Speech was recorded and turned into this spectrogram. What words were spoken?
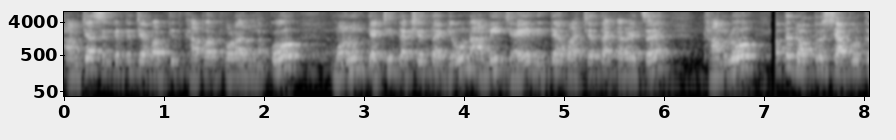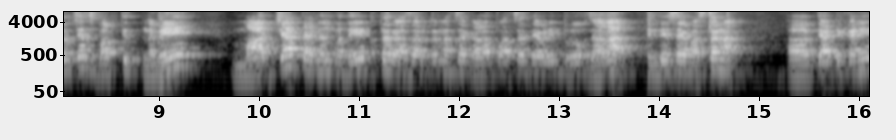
आमच्या संघटनेच्या बाबतीत खापर फोडायला नको. म्हणून त्याची दक्षता घेऊन आम्ही जाहीररित्या वाच्यता करायचं थांबलो. फक्त डॉक्टर शापूरकरच्याच बाबतीत नव्हे मागच्या पॅनलमध्ये सत्तर हजार टनाचा गाळपाचा त्यावेळी प्रयोग झाला. शिंदे साहेब असताना त्या ठिकाणी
